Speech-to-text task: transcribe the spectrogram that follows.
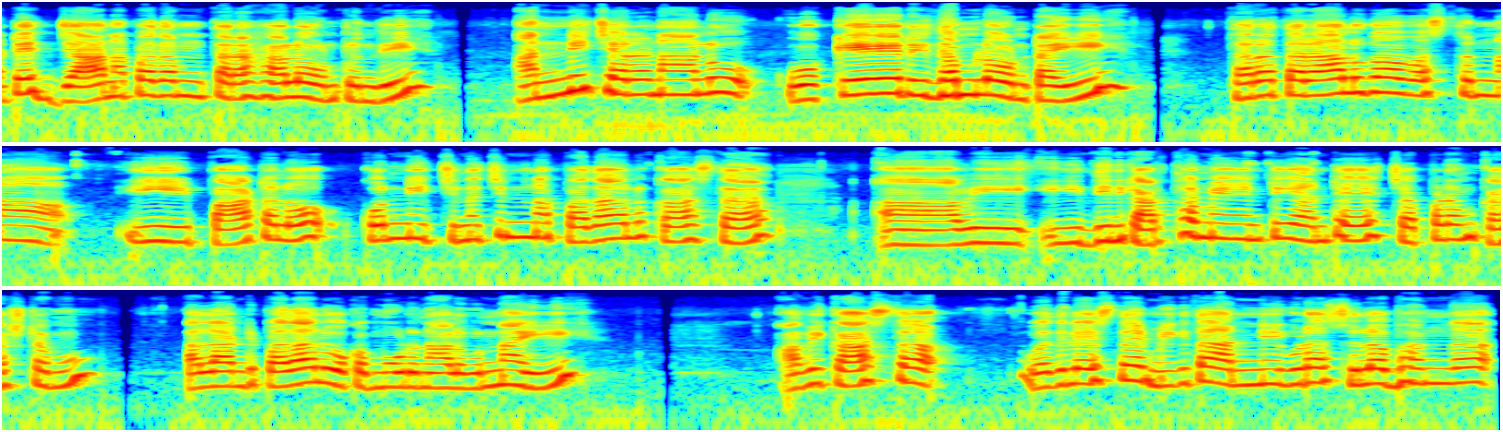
అంటే జానపదం తరహాలో ఉంటుంది. అన్ని చరణాలు ఒకే రిధంలో ఉంటాయి. తరతరాలుగా వస్తున్న ఈ పాటలో కొన్ని చిన్న చిన్న పదాలు కాస్త అవి ఈ దీనికి అర్థం ఏంటి అంటే చెప్పడం కష్టము. అలాంటి పదాలు ఒక మూడు నాలుగు ఉన్నాయి. అవి కాస్త వదిలేస్తే మిగతా అన్నీ కూడా సులభంగా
